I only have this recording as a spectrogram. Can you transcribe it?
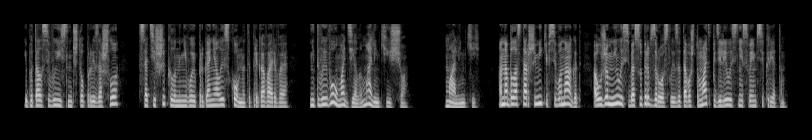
и пытался выяснить, что произошло, Сати шикала на него и прогоняла из комнаты, приговаривая, «Не твоего ума дело, маленький еще». Маленький. Она была старше Мики всего на год, а уже мнила себя супервзрослой из-за того, что мать поделилась с ней своим секретом.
